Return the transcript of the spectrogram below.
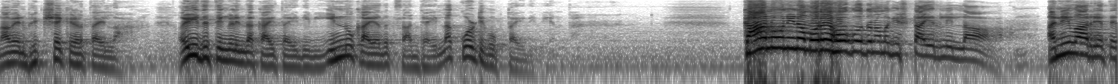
ನಾವೇನು ಭಿಕ್ಷೆ ಕೇಳ್ತಾ ಇಲ್ಲ. ಐದು ತಿಂಗಳಿಂದ ಕಾಯ್ತಾ ಇದ್ದೀವಿ ಇನ್ನೂ ಕಾಯೋದಕ್ಕೆ ಸಾಧ್ಯ ಇಲ್ಲ. ಕೋರ್ಟಿಗೆ ಹೋಗ್ತಾ ಇದ್ದೀವಿ ಕಾನೂನಿನ ಮೊರೆ ಹೋಗೋದು ನಮಗಿಷ್ಟ ಇರಲಿಲ್ಲ. ಅನಿವಾರ್ಯತೆ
